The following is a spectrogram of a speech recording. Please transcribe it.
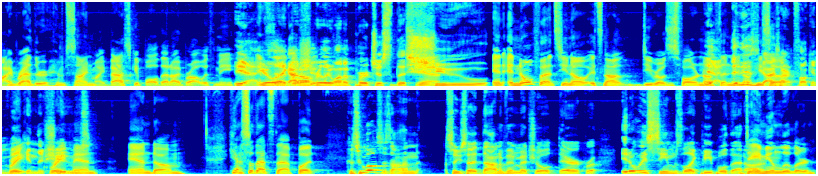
I'd rather him sign my basketball that I brought with me. yeah, you're like, I don't shoe." really want to purchase the Yeah. shoe. And and no offense, you know, it's not D Rose's fault or nothing. these you know, he's guys a aren't fucking great, making the great shoes. man. And um, yeah, so that's that. But Because who else is on? So you said Donovan Mitchell, Derrick. It always seems like people that. Damian Lillard,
